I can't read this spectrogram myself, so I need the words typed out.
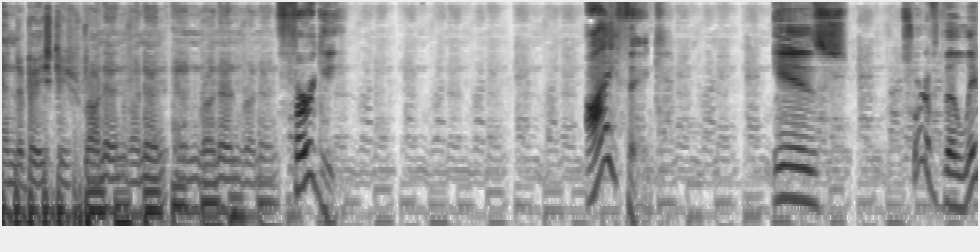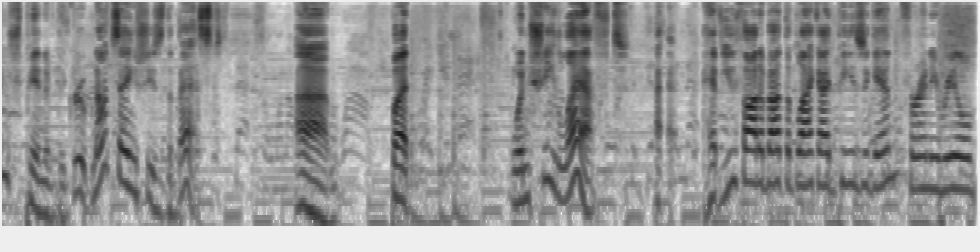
And the bass keeps running, running, and running, running. Fergie, I think, is sort of the linchpin of the group. Not saying she's the best, um, but when she left, have you thought about the Black Eyed Peas again for any real,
